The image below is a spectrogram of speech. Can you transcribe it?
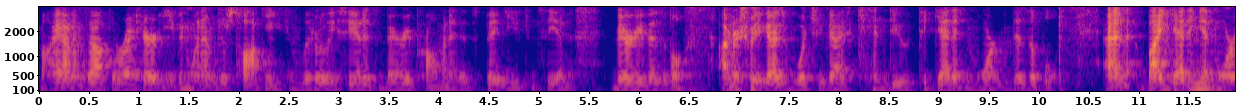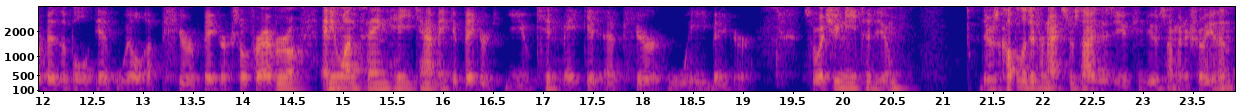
my Adam's apple right here. Even when I'm just talking, you can literally see it. It's very prominent. It's big. You can see it very visible. I'm going to show you guys what you guys can do to get it more visible. And by getting it more visible, it will appear bigger. So for everyone, anyone saying, hey, you can't make it bigger, you can make it appear way bigger. So what you need to do there's a couple of different exercises you can do, so I'm going to show you them.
